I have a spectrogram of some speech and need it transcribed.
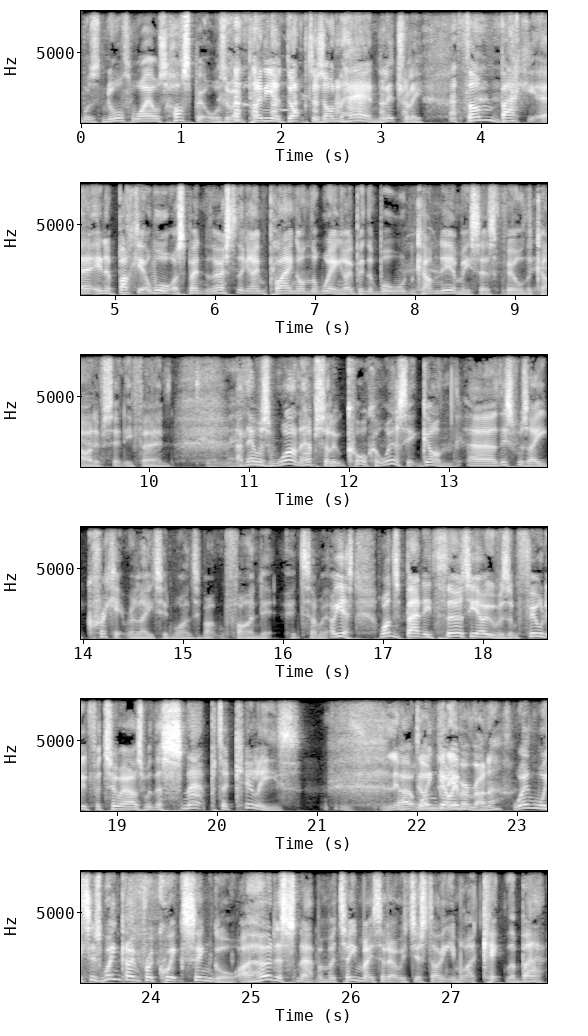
was North Wales hospitals who had plenty of doctors on hand, literally. Thumb back uh, in a bucket of water, spent the rest of the game playing on the wing, hoping the ball wouldn't come near me, says Phil, the Cardiff City fan. Uh, there was one absolute corker. Where's it gone? Uh, this was a cricket related one, if I can find it. It's somewhere. Oh, yes. Once batted 30 overs and fielded for two hours with a snapped Achilles. Lived Uh, he have a runner? When he says when going for a quick single, I heard a snap, and my teammate said oh, it was just I think he might have kicked the bat.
